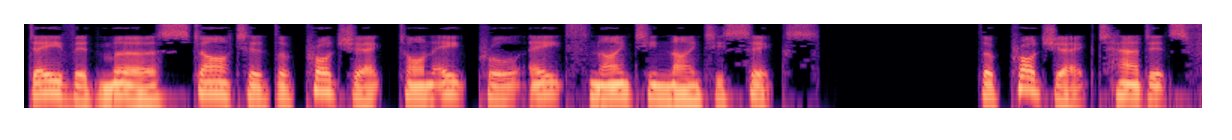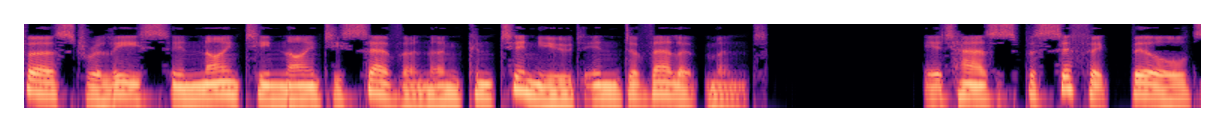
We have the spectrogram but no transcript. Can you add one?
David Murr started the project on April 8, 1996. The project had its first release in 1997 and continued in development. It has specific builds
